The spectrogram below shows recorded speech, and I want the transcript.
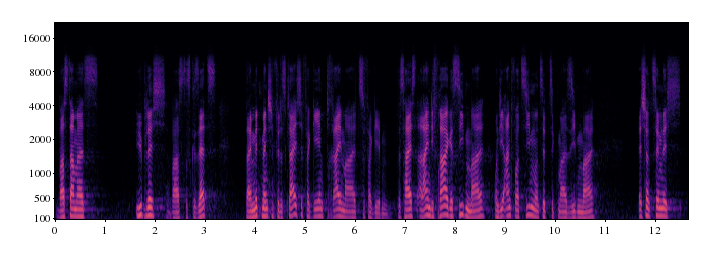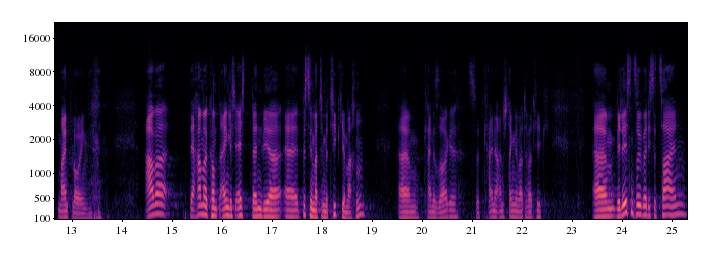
war es damals üblich, war es das Gesetz, deinem Mitmenschen für das gleiche Vergehen dreimal zu vergeben. Das heißt, allein die Frage ist siebenmal und die Antwort 77 mal siebenmal ist schon ziemlich mindblowing. Aber der Hammer kommt eigentlich echt, wenn wir äh, ein bisschen Mathematik hier machen. Ähm, keine Sorge, es wird keine anstrengende Mathematik. Ähm, wir lesen so über diese Zahlen,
